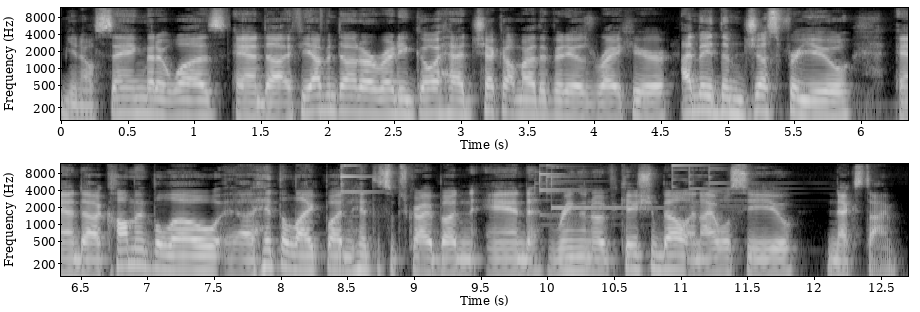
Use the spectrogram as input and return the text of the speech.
you know, saying that it was. And uh, if you haven't done it already, go ahead, check out my other videos right here. I made them just for you. And uh, comment below, uh, hit the like button, hit the subscribe button, and ring the notification bell, and I will see you next time.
